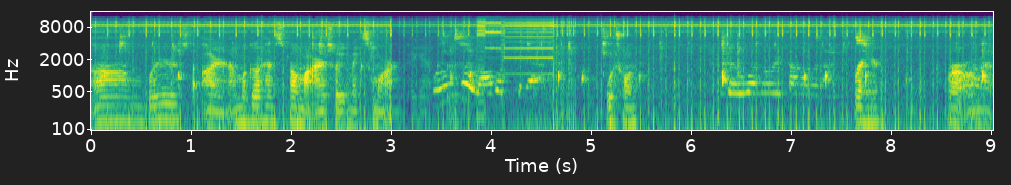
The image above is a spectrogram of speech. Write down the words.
Um, where's the iron? I'm gonna go ahead and smelt my iron so we can make some more iron pickaxes. the lava for that? Which one? The one where we found all the diamonds. Right here. Where are we at?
